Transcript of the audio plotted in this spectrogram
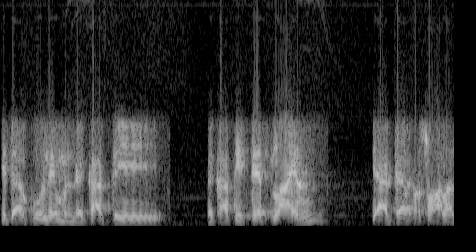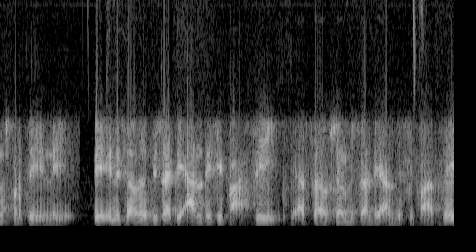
tidak boleh mendekati mendekati deadline ya ada persoalan seperti ini. Ini seharusnya bisa diantisipasi ya seharusnya bisa diantisipasi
